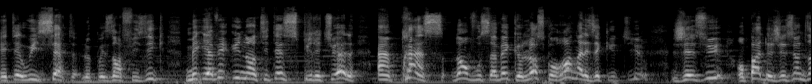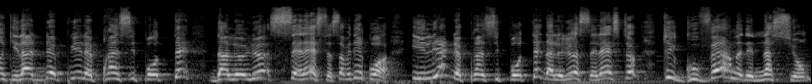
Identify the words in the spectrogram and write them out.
était, oui, certes, le président physique, mais il y avait une entité spirituelle, un prince. Donc vous savez que lorsqu'on rentre dans les Écritures, Jésus, on parle de Jésus en disant qu'il a dépouillé les principautés dans le lieu céleste. Ça veut dire quoi? Il y a des principautés dans le lieu céleste qui gouvernent des nations,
